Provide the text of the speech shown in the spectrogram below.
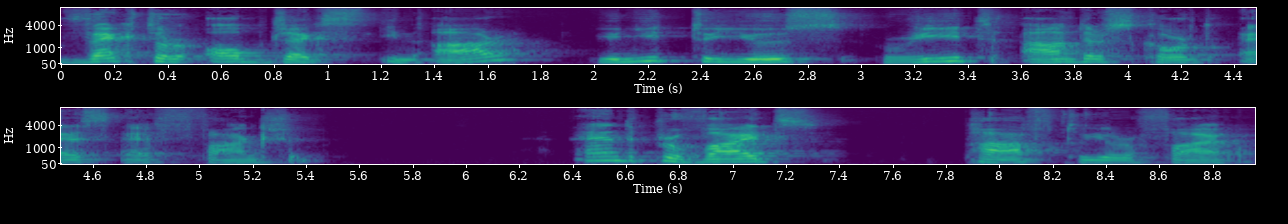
vector objects in R, you need to use read underscore sf function and provide path to your file.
